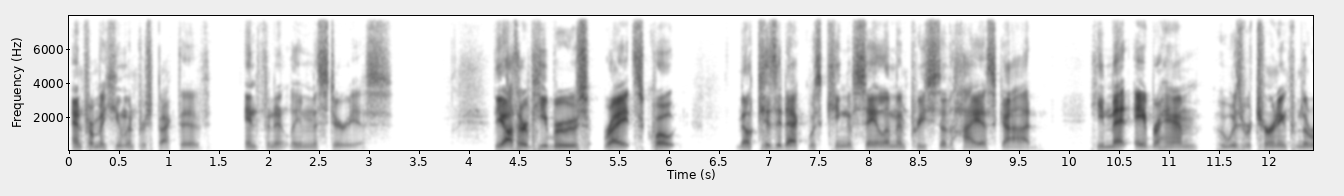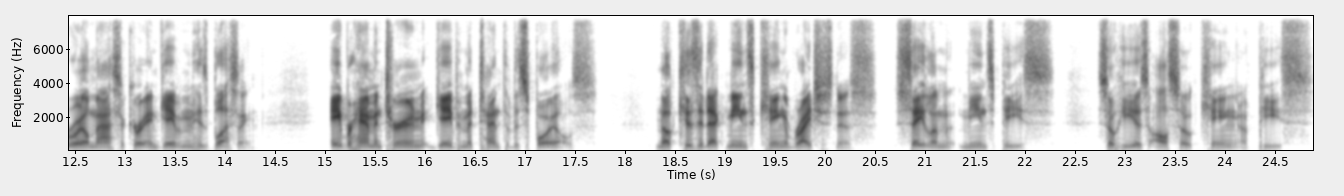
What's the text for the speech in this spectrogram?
and from a human perspective, infinitely mysterious. The author of Hebrews writes, quote, Melchizedek was king of Salem and priest of the highest God. He met Abraham, who was returning from the royal massacre, and gave him his blessing. Abraham, in turn, gave him a tenth of his spoils. Melchizedek means king of righteousness. Salem means peace. So he is also king of peace.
